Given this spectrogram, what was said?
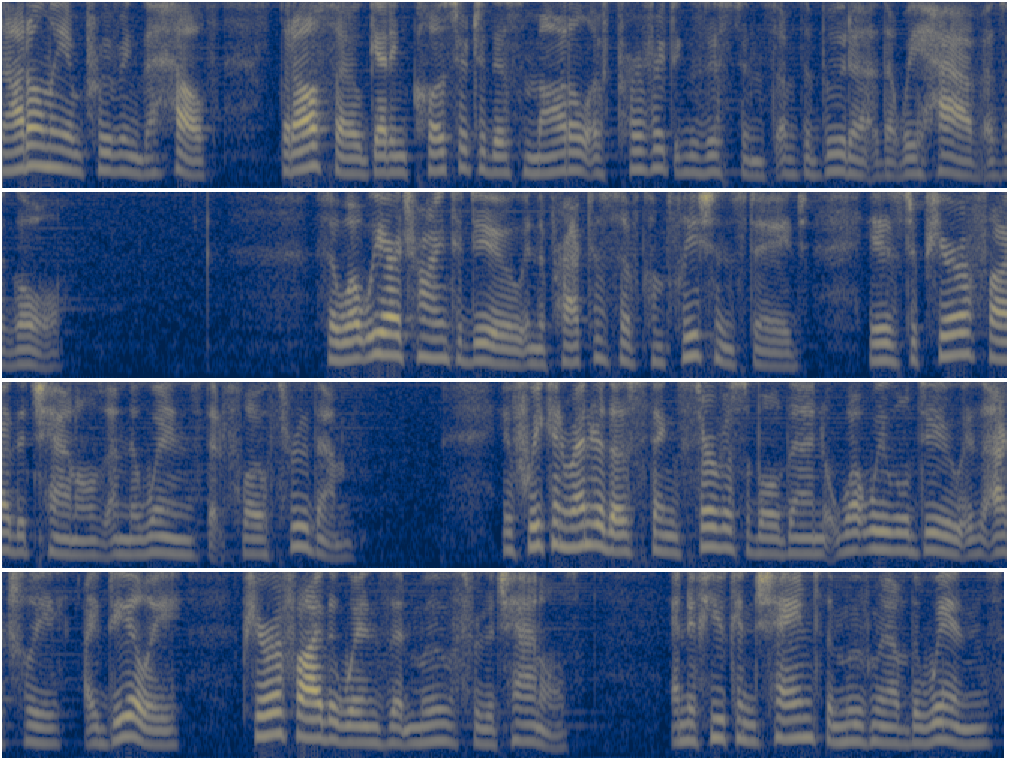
not only improving the health, but also getting closer to this model of perfect existence of the Buddha that we have as a goal. So what we are trying to do in the practice of completion stage is to purify the channels and the winds that flow through them. If we can render those things serviceable, then what we will do is actually, ideally, purify the winds that move through the channels. And if you can change the movement of the winds,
